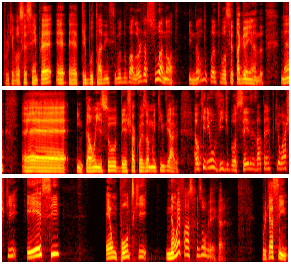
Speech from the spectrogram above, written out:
porque você sempre é, é- é tributado em cima do valor da sua nota e não do quanto você está ganhando, né? É, então isso deixa a coisa muito inviável. Eu queria ouvir de vocês exatamente porque eu acho que esse é um ponto que não é fácil resolver, cara. Porque assim,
